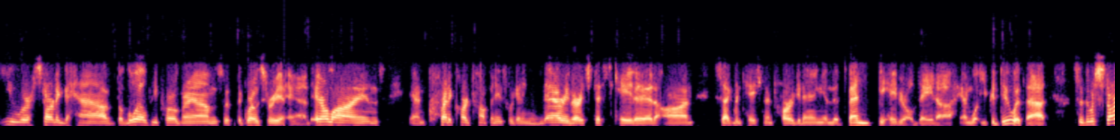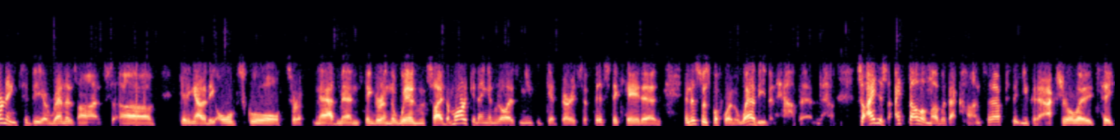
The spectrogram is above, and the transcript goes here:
you were starting to have the loyalty programs with the grocery and airlines, and credit card companies were getting very, very sophisticated on segmentation and targeting and the spend behavioral data and what you could do with that. So there was starting to be a renaissance of getting out of the old school sort of madmen finger in the wind side of marketing and realizing you could get very sophisticated. And this was before the web even happened. So I just I fell in love with that concept that you could actually take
